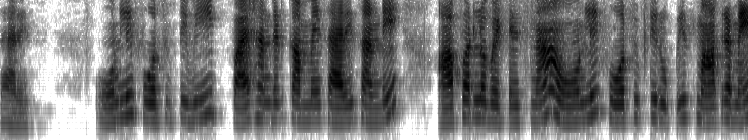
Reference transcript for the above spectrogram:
శారీస్. ఓన్లీ ఫోర్ ఫిఫ్టీవి ఫైవ్ హండ్రెడ్కి అమ్మే శారీస్ అండి. ఆఫర్లో పెట్టేసిన ఓన్లీ ఫోర్ ఫిఫ్టీ రూపీస్ మాత్రమే.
